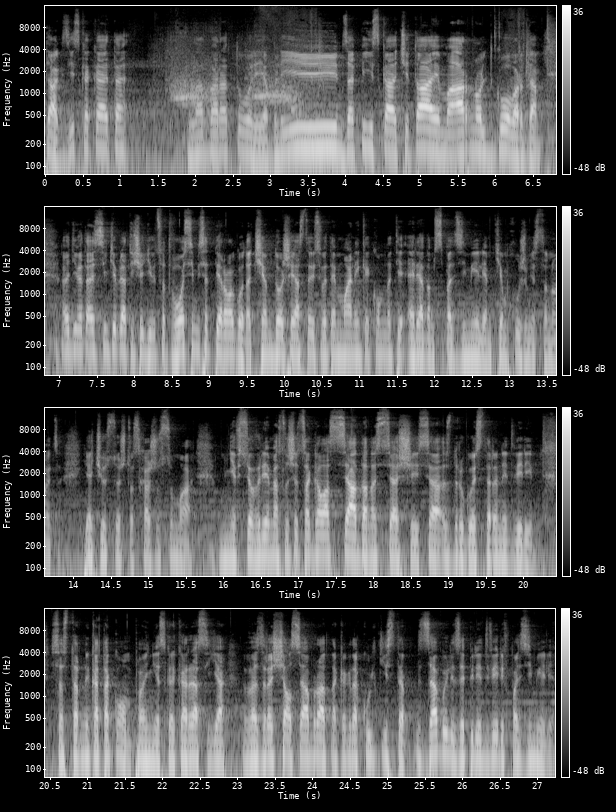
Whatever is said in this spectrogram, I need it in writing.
Так, здесь какая-то Лаборатория, блин, записка читаема Арнольд Говарда. 9 сентября 1981 года. Чем дольше я остаюсь в этой маленькой комнате рядом с подземельем, тем хуже мне становится. Я чувствую, что схожу с ума. Мне все время слышатся голоса, доносящиеся с другой стороны двери. Со стороны катакомб. Несколько раз я возвращался обратно, когда культисты забыли запереть двери в подземелье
